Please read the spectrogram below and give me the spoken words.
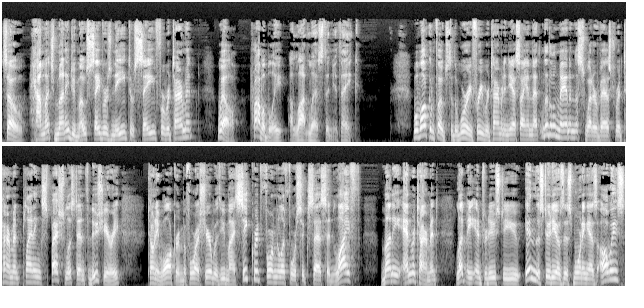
So, how much money do most savers need to save for retirement? Well, probably a lot less than you think. Well, welcome folks to the Worry Free Retirement. And yes, I am that little man in the sweater vest, retirement planning specialist and fiduciary, Tony Walker. And before I share with you my secret formula for success in life, money, and retirement, let me introduce to you in the studios this morning, as always,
